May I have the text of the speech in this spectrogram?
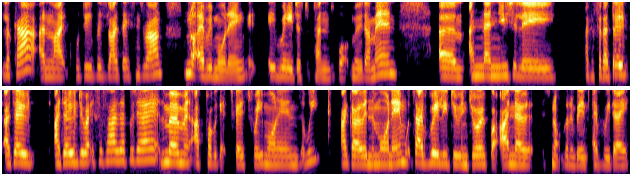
look at and like will do visualizations around. Not every morning. It, it really just depends what mood I'm in. Um, and then usually, like I said, I don't, I don't, I don't do exercise every day. At the moment, I probably get to go three mornings a week. I go in the morning, which I really do enjoy, but I know it's not going to be an everyday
